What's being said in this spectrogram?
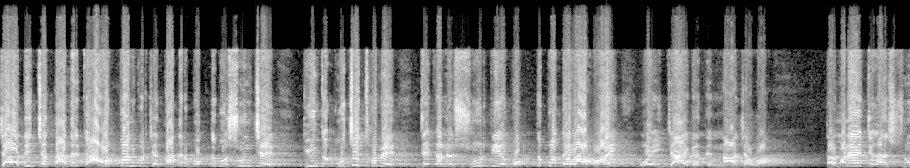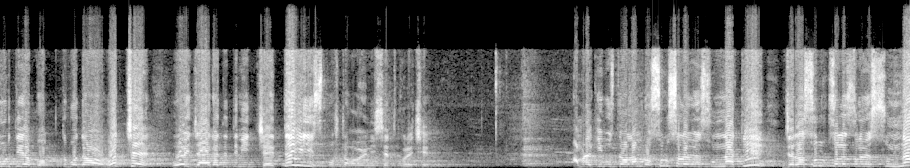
যারা দিচ্ছে তাদেরকে আহ্বান করছে, তাদের বক্তব্য শুনছে। কিন্তু উচিত হবে যেখানে সুর দিয়ে বক্তব্য দেওয়া হয়, ওই জায়গাতে না যাওয়া। তার মানে যেখানে সুর দিয়ে বক্তব্য দেওয়া হচ্ছে, ওই জায়গাতে তিনি যেতেই স্পষ্টভাবে নিষেধ করেছে আমরা কি বুঝতে পারলাম? রসুল সাল্লামের সুন্না কি? যে রসুল সাল্লাহ সাল্লামের সুন্না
